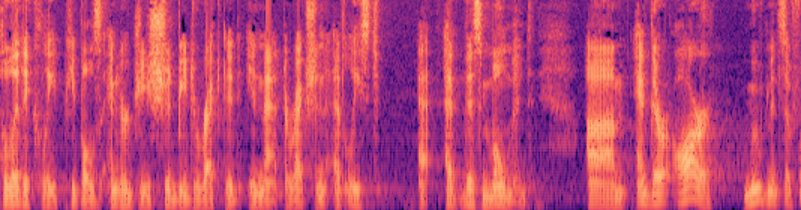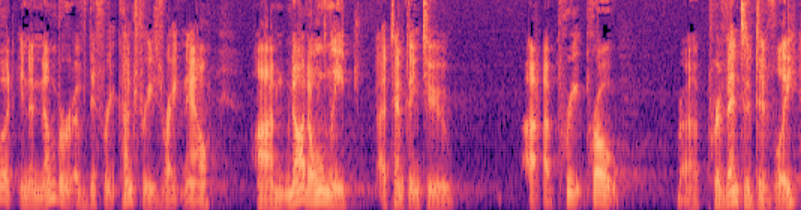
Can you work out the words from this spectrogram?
politically people's energies should be directed in that direction, at least at, at this moment. Um, and there are movements afoot in a number of different countries right now, um, not only attempting to uh, pre, pro uh, preventatively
